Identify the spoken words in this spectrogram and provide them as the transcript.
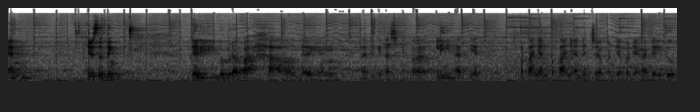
And here's the thing. Dari beberapa hal dari yang tadi kita sempat lihat ya pertanyaan-pertanyaan dan jawaban-jawaban yang ada itu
